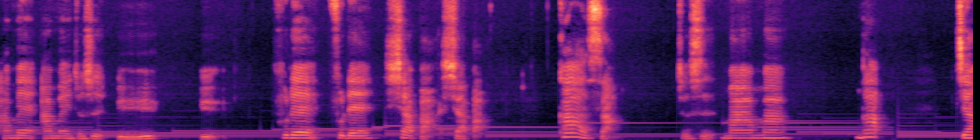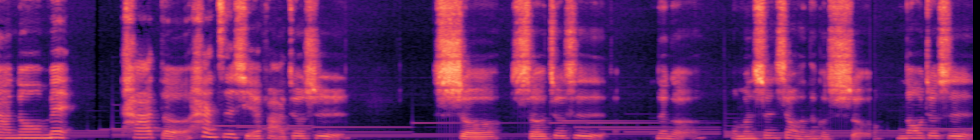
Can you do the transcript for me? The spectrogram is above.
阿妹阿妹就是雨雨，福利福利下巴下巴，嘎上就是妈妈。嘎加诺妹。它的汉字写法就是蛇，蛇就是那个我们生肖的那个蛇。no 就是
